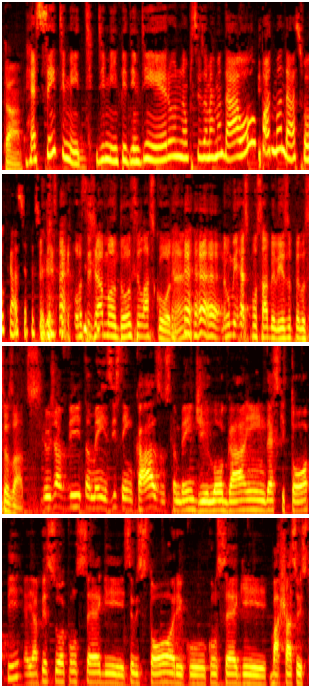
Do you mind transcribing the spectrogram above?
tá. recentemente de mim pedindo dinheiro, não precisa mais mandar, ou pode mandar, se for o caso, se a pessoa quiser. Ou você já mandou, se lascou, né? Não me responsabilizo pelos seus atos. Eu já vi também, existem casos também de logar em desktop, e aí a pessoa consegue seu histórico, consegue baixar seu histórico,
